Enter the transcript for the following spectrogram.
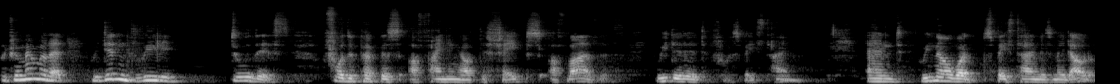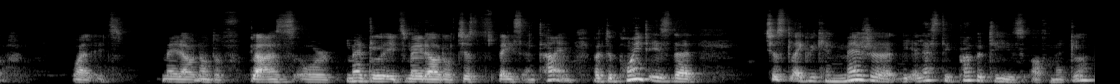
But remember that we didn't really do this for the purpose of finding out the shapes of vases. We did it for space-time. And we know what space-time is made out of. Well, it's made out not of glass or metal, it's made out of just space and time. But the point is that just like we can measure the elastic properties of metal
